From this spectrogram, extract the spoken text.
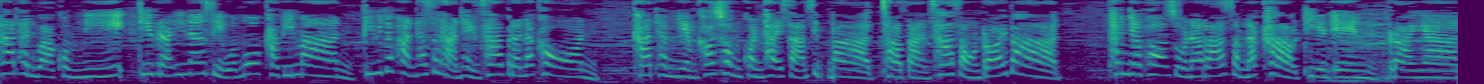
15 ธันวาคมนี้ ที่พระที่นั่งสีวโมกคพิมาน พิพิธภัณฑสถานแห่งชาติพระนคร ค่าธรรมเนียมเข้าชมคนไทย 30 บาท ชาวต่างชาติ 200 บาท ธัญพรสุนารณรัตน์สำนักข่าว TNN รายงาน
